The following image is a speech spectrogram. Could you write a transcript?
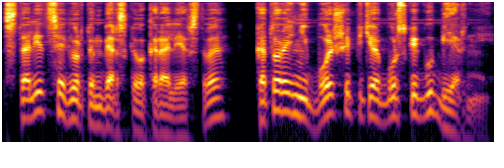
столица Вюртембергского королевства – которая не больше Петербургской губернии.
